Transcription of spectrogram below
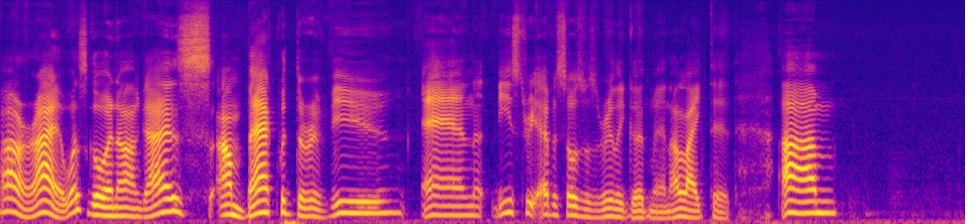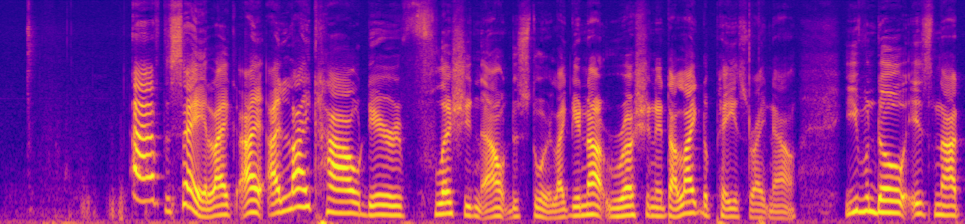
All right, what's going on, guys? I'm back with the review, and these three episodes was really good, man. I liked it. Um, I have to say, like, I I like how they're fleshing out the story. Like, they're not rushing it. I like the pace right now, even though it's not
